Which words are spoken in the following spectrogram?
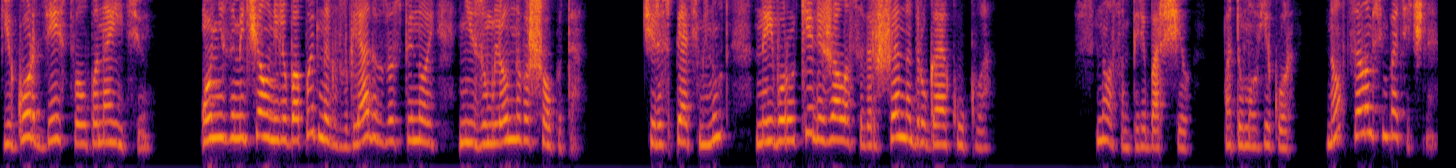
Егор действовал по наитию. Он не замечал ни любопытных взглядов за спиной, ни изумленного шепота. Через пять минут на его руке лежала совершенно другая кукла. «С носом переборщил», — подумал Егор, но в целом симпатичная.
